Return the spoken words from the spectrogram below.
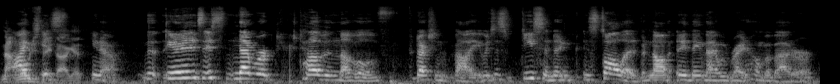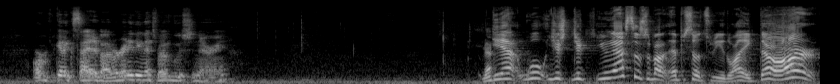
No, I- what would you say, Doggett? You know, you know, it's, it's network television level of production value, which is decent and, and solid, but not anything that I would write home about or or get excited about or anything that's revolutionary. Yeah, well, you're, you're, you asked us about episodes we like. There are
